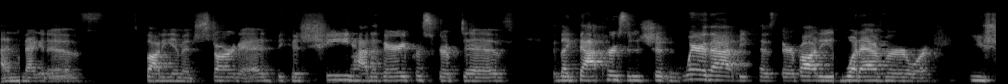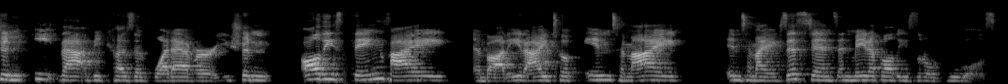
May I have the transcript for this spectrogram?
and negative body image started because she had a very prescriptive, like that person shouldn't wear that because their body, whatever, or you shouldn't eat that because of whatever. You shouldn't, all these things I embodied, I took into my into my existence and made up all these little rules.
